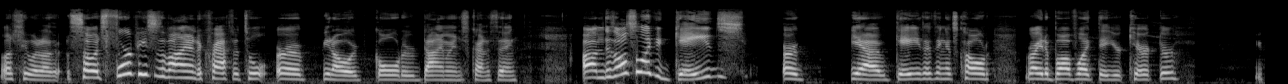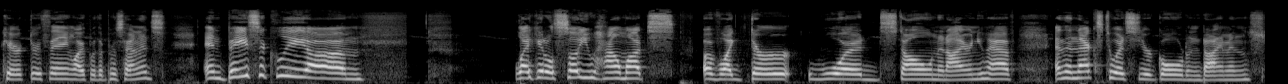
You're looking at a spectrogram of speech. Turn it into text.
Let's see what other. So it's four pieces of iron to craft a tool, or, you know, or gold or diamonds kind of thing. Um, there's also like a gauge, or, yeah, gauge, I think it's called, right above, like, the, your character. Your character thing, like, with a percentage. And basically, um, like, it'll show you how much of like dirt, wood, stone, and iron you have, and then next to it's your gold and diamonds.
